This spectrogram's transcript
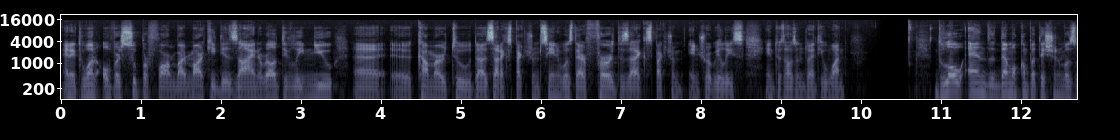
and it won over Superform by Marquee Design, a relatively new uh, uh, comer to the ZX Spectrum scene. It was their third ZX Spectrum intro release in 2021. The low-end demo competition was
